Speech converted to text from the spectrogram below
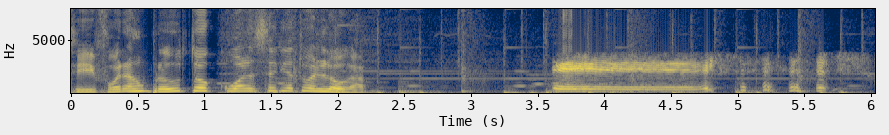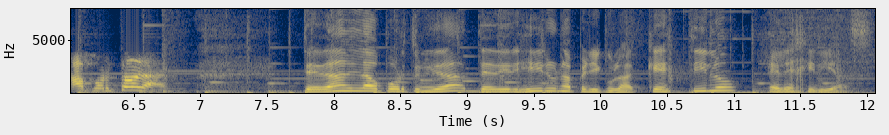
Si fueras un producto, ¿cuál sería tu eslogan? Eh... a por todas. Te dan la oportunidad de dirigir una película. ¿Qué estilo elegirías?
